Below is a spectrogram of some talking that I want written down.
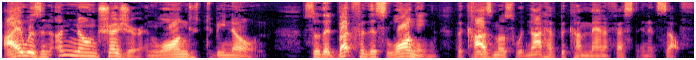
I was an unknown treasure and longed to be known, so that but for this longing, the cosmos would not have become manifest in itself.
